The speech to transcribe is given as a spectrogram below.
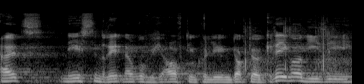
Als nächsten Redner rufe ich auf den Kollegen Dr. Gregor Gysi.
